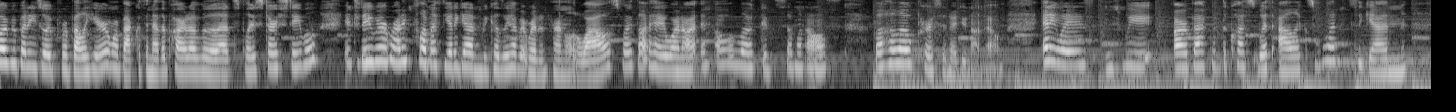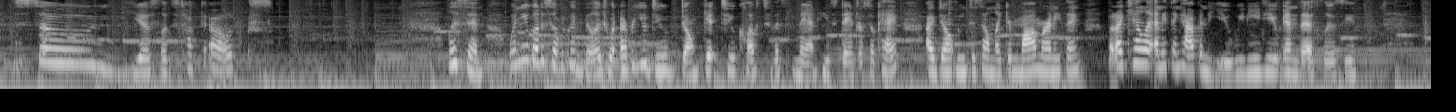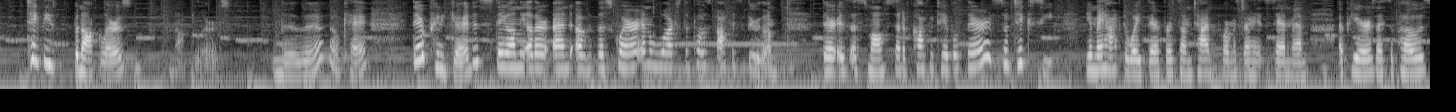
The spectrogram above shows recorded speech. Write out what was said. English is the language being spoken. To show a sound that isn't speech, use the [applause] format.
Hello everybody, Zoey Purplevalley here, and we're back with another part of the Let's Play Star Stable. And today we're riding Flemeth yet again because we haven't ridden her in a little while, so I thought, hey, why not? And oh look, it's someone else. Well, hello person I do not know. Anyways, we are back with the quest with Alex once again. So, yes, let's talk to Alex. Listen, when you go to Silverglade Village, whatever you do, don't get too close to this man. He's dangerous, okay? I don't mean to sound like your mom or anything, but I can't let anything happen to you. We need you in this, Lucy. Take these binoculars. Binoculars. Uh, okay. They're pretty good. Stay on the other end of the square and watch the post office through them. There is a small set of coffee tables there, so take a seat. You may have to wait there for some time before Mr. Sandman appears, I suppose.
